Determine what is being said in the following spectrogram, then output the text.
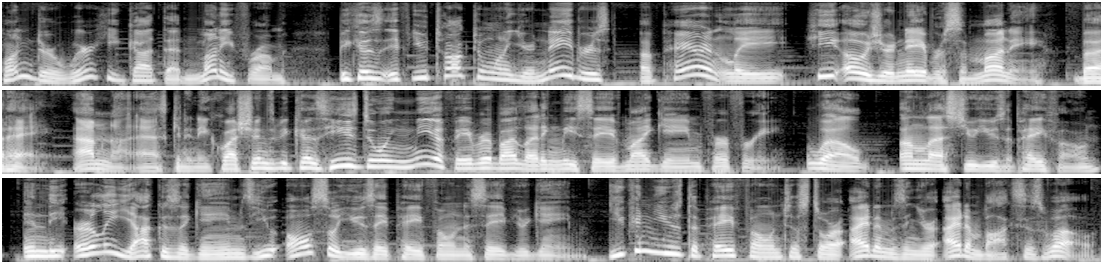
wonder where he got that money from. Because if you talk to one of your neighbors, apparently he owes your neighbor some money. But hey, I'm not asking any questions because he's doing me a favor by letting me save my game for free. Well, unless you use a payphone. In the early Yakuza games, you also use a payphone to save your game. You can use the payphone to store items in your item box as well.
